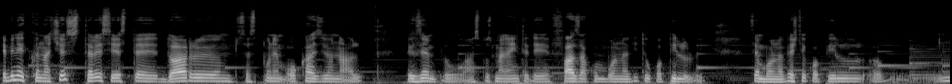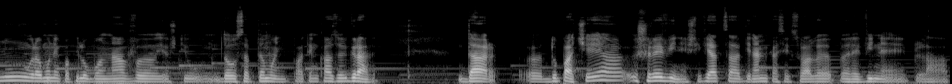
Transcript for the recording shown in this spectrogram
E bine, când acest stres este doar, să spunem, ocazional, de exemplu, am spus mai înainte de faza cu îmbolnăvitul copilului, se îmbolnăvește copilul, nu rămâne copilul bolnav, eu știu, două săptămâni, poate în cazuri grave. Dar după aceea își revine și viața, dinamica sexuală revine la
